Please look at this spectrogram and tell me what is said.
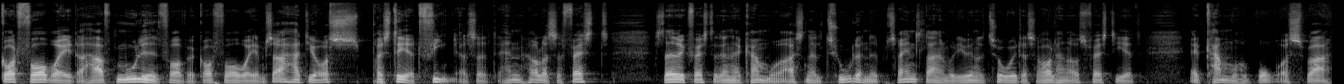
godt forberedt og har haft muligheden for at være godt forberedt, jamen, så har de også præsteret fint. Altså, han holder sig fast, stadigvæk fast i den her kamp mod Arsenal Tula nede på træningslejren, hvor de vinder 2-1, og så holder han også fast i, at, at kampen mod Hobro også var,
